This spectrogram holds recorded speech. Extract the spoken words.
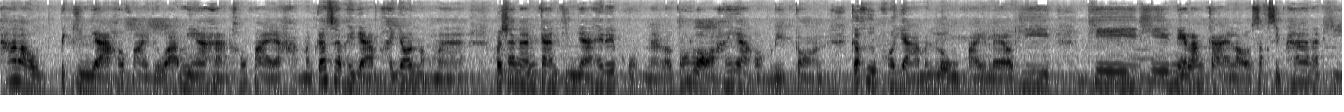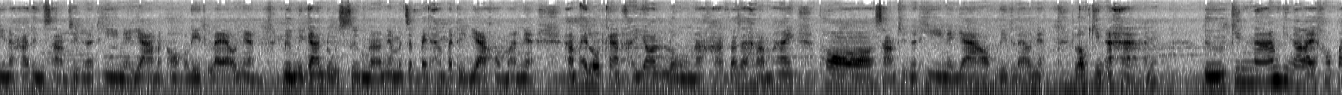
ถ้าเราไปกินยาเข้าไปหรือว่ามีอาหารเข้าไปอะค่ะมันก็จะพยายามขย่อนออกมา เพราะฉะนั้นการกินยาให้ได้ผลนะเราต้องรอให้ยาออกฤทธิ์ก่อน ก็คือพอยามันลงไปแล้วที่ที่ที่ในร่างกายเราสัก 15 นาทีนะคะถึง 30 นาทีเนี่ยยามันออกฤทธิ์แล้วเนี่ยหรือมีการดูดซึมแล้วเนี่ยมันจะไปทำปฏิกิริยาของมันเนี่ยทำให้ลดการขย่อนลงนะคะ ก็จะทำให้พอ 30 นาทีเนี่ยยาออกฤทธิ์แล้วเนี่ยเรากินอาหาร หรือกินน้ำกินอะไรเข้าไป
